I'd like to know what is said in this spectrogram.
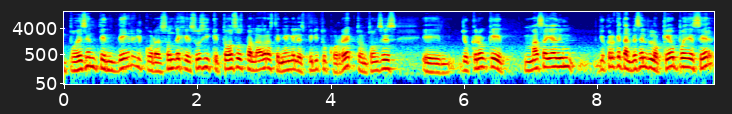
puedes entender el corazón de Jesús y que todas sus palabras tenían el espíritu correcto. Entonces, eh, yo creo que más allá de un, yo creo que tal vez el bloqueo puede ser,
